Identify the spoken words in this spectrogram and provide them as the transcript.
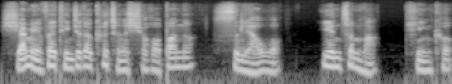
想免费听这套课程的小伙伴呢，私聊我，验证码听课。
